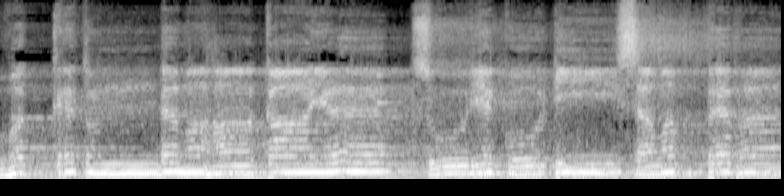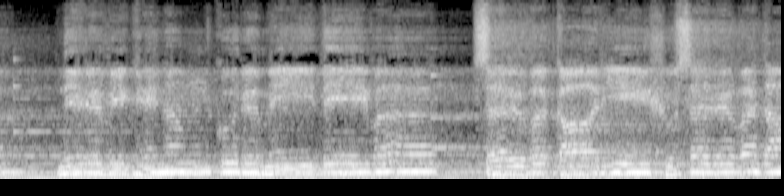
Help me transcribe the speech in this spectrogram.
वक्रतुण्डमहाकाय सूर्यकोटी समप्रभ निर्विघ्नम् कुरु मे देव सर्वकार्येषु सर्वदा।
